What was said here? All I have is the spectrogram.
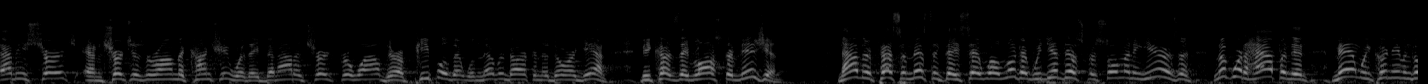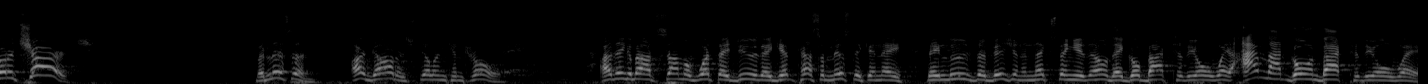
Abby's church and churches around the country where they've been out of church for a while, there are people that will never darken the door again because they've lost their vision. Now they're pessimistic. They say, well, look, we did this for so many years, and look what happened, and man, we couldn't even go to church. But listen, our God is still in control. I think about some of what they do. They get pessimistic and they, they lose their vision, and next thing you know, they go back to the old way. I'm not going back to the old way.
